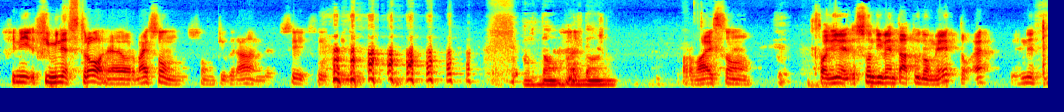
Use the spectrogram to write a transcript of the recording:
Fini, minestrone, eh, ormai sono son più grande. Sì, sì, pardon, pardon. Ormai sono son diventato un ometto, eh? Quindi...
